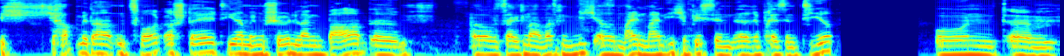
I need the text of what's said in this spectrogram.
ich habe mir da einen Zwerg erstellt, hier mit einem schönen langen Bart, äh, also, sag ich mal, was mich, also mein, mein Ich ein bisschen äh, repräsentiert. Und ähm,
